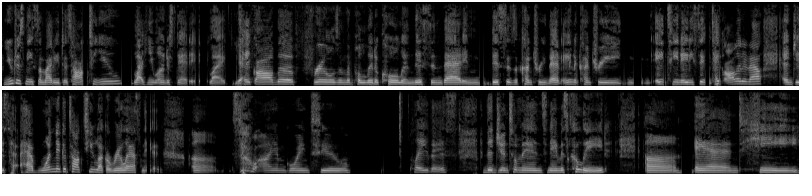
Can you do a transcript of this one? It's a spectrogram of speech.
you just need somebody to talk to you like you understand it. Like Yes. take all the frills and the political and this and that and this is a country that ain't a country 1886 take all of it out and just ha- have one nigga talk to you like a real ass nigga um so i am going to play this the gentleman's name is khalid um and he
